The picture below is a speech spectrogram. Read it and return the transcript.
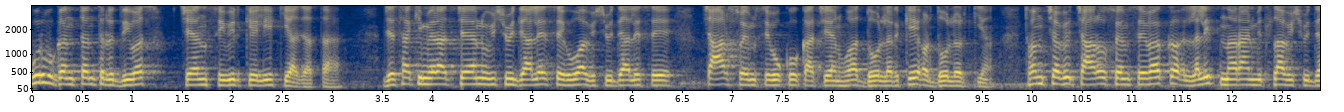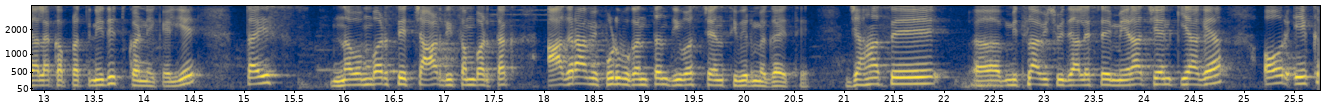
पूर्व गणतंत्र दिवस चयन शिविर के लिए किया जाता है। जैसा कि मेरा चयन विश्वविद्यालय से हुआ, विश्वविद्यालय से चार स्वयंसेवकों का चयन हुआ, दो लड़के और दो लड़कियाँ। तो हम चारों स्वयंसेवक ललित नारायण मिथिला विश्वविद्यालय का प्रतिनिधित्व करने के लिए तेईस नवंबर से चार दिसंबर तक आगरा में पूर्व गणतंत्र दिवस चयन शिविर में गए थे, जहाँ से मिथिला विश्वविद्यालय से मेरा चयन किया गया और एक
